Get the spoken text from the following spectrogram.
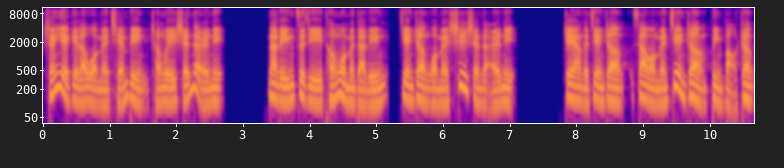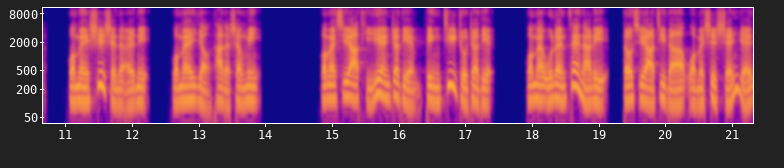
神也给了我们权柄，成为神的儿女。那灵自己同我们的灵见证我们是神的儿女，这样的见证向我们见证并保证我们是神的儿女，我们有他的生命。我们需要体验这点，并记住这点。我们无论在哪里。都需要记得，我们是神人，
